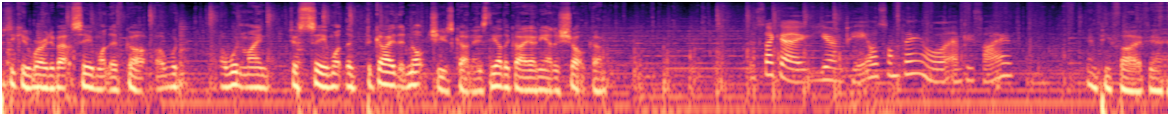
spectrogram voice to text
Particularly worried about seeing what they've got. I wouldn't I wouldn't mind just seeing what the, the guy that knocked you's gun is. The other guy only had a shotgun. it's like a UMP or something or MP5. MP5, yeah.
